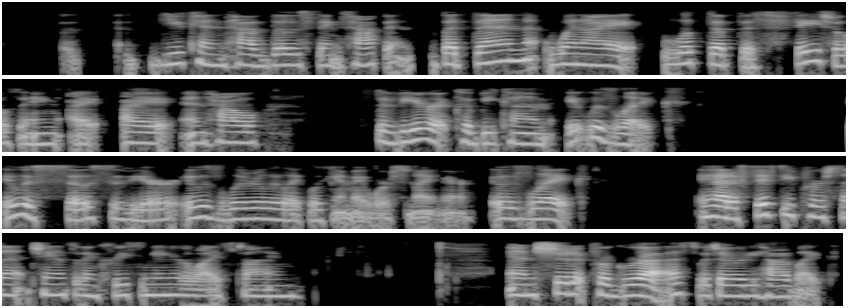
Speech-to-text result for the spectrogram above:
you can have those things happen. But then when I looked up this facial thing, I I and how severe it could become, it was like it was so severe. It was literally like looking at my worst nightmare. It was like it had a 50% chance of increasing in your lifetime. And should it progress, which I already had like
